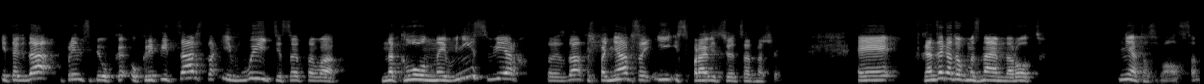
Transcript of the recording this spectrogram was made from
и тогда, в принципе, укрепить царство и выйти с этого наклонной вниз вверх, то есть, да, то есть подняться и исправить все это соотношение. В конце концов, мы знаем, народ не отозвался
